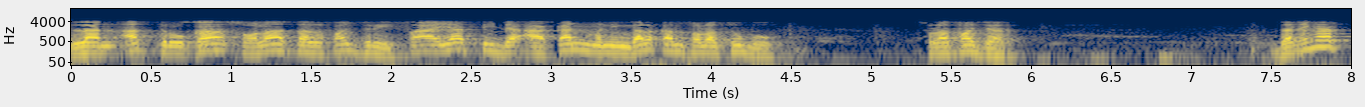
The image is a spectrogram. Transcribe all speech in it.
lan atruka sholat al-fajri. Saya tidak akan meninggalkan sholat subuh. Sholat fajar. Dan ingat,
